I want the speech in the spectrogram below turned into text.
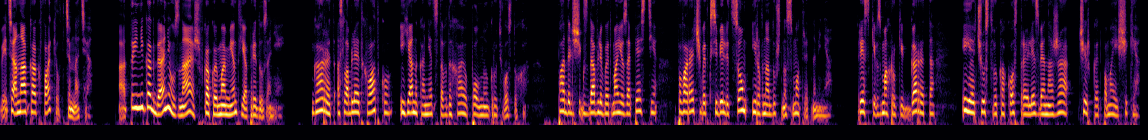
ведь она как факел в темноте. А ты никогда не узнаешь, в какой момент я приду за ней. Гаррет ослабляет хватку, и я наконец-то вдыхаю полную грудь воздуха. Падальщик сдавливает мое запястье, поворачивает к себе лицом и равнодушно смотрит на меня. Резкий взмах руки Гаррета — и я чувствую, как острое лезвие ножа чиркает по моей щеке.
